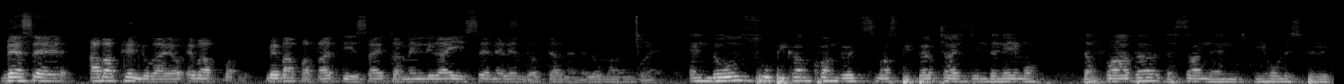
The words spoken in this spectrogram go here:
bese abaphendukayo eba- bebabhabhadisa egameni likayise nelendodana nelomoya ongcwele And those who become converts must be baptized in the name of the Father, the Son, and the Holy Spirit.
